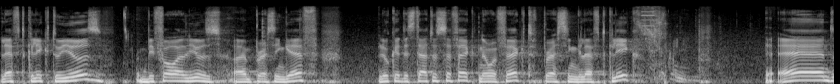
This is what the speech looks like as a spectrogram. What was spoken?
left click to use. Before I'll use I'm pressing F. Look at the status effect no effect. Pressing left click. And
